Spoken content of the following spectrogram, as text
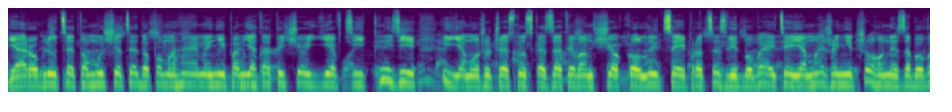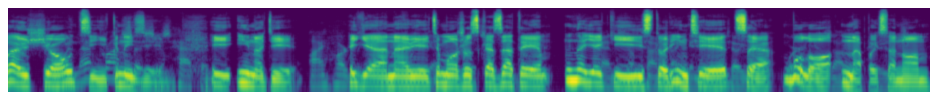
Я роблю це тому, що це допомагає мені пам'ятати, що є в цій книзі, і я можу чесно сказати вам, що коли цей процес відбувається, я майже нічого не забуваю, що у цій книзі. І іноді я навіть можу сказати, на якій сторінці це було написано.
